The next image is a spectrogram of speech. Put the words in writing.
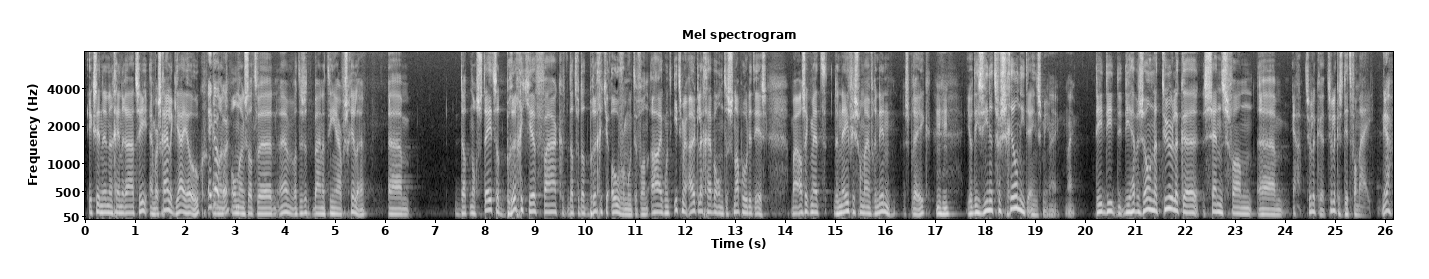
Ik zit in een generatie, en waarschijnlijk jij ook. Ik ondanks, ondanks dat we, wat is het, bijna tien jaar verschillen. ehm, dat nog steeds dat bruggetje vaak, dat we dat bruggetje over moeten. Van, ah, ik moet iets meer uitleg hebben om te snappen hoe dit is. Maar als ik met de neefjes van mijn vriendin spreek, joh, die zien het verschil niet eens meer. Nee, nee. Die, die, die, die hebben zo'n natuurlijke sens van, ehm, ja, tuurlijk, eh, tuurlijk is dit van mij. Ja,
